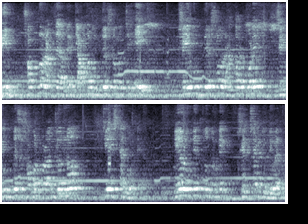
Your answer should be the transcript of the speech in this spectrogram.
গা বন্ধু গা কিছু গা তুই উদ্দেশ্য হচ্ছে এই। সেই উদ্দেশ্য রাখার পরে, সেই উদ্দেশ্য সফল করার জন্য চেষ্টা করতে হবে। কেউ কিন্তু তোকে স্বেচ্ছায় কেউ দেবে না।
